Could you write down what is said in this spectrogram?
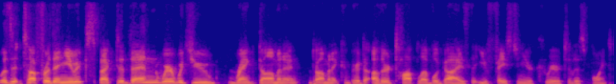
Was it tougher than you expected then? Where would you rank Dominic Dominic compared to other top level guys that you've faced in your career to this point?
